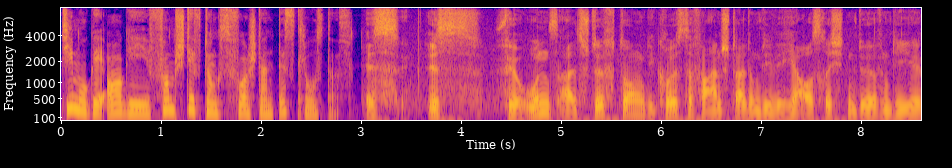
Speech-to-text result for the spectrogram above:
Timo Georgi vom Stiftungsvorstand des Klosters. Es ist für uns als Stiftung die größte Veranstaltung, die wir hier ausrichten dürfen, die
